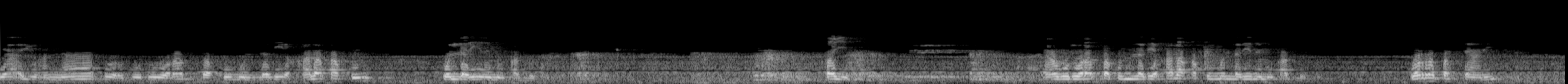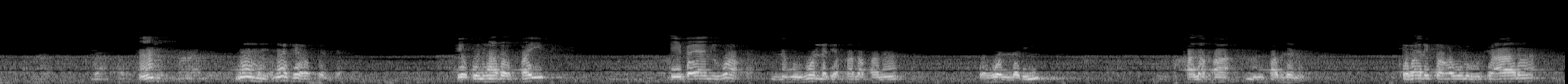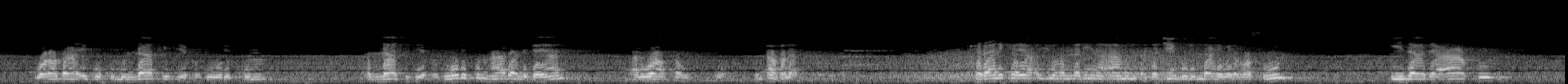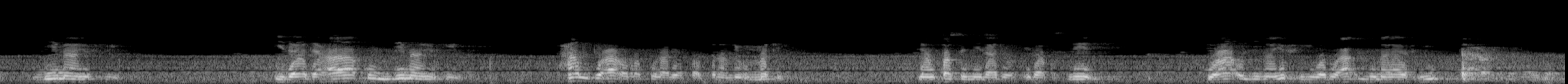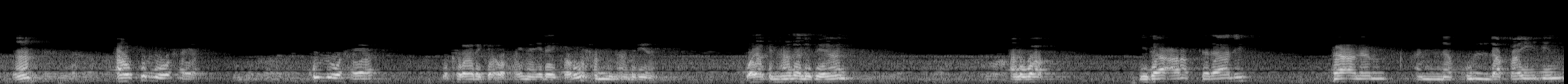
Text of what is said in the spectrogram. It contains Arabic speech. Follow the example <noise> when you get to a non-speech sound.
يا أيها الناس اعبدوا ربكم الذي خلقكم والذين من قبلكم. طيب. اعبدوا ربكم الذي خلقكم والذين من قبلكم. والرب الثاني. ها؟ ما ما في رب الله يكون هذا القيد لبيان الواقع إنه هو الذي خلقنا وهو الذي خلق من قبلنا. كذلك قوله تعالى وربائبكم اللاتي في حجوركم اللاتي في حجوركم هذا لبيان الواقع الأغلب. كذلك يا أيها الذين آمنوا استجيبوا لله وللرسول إذا دعاكم لما يحييكم إذا دعاكم لما يحييكم هل دعاء الرسول عليه الصلاة والسلام لأمته ينقسم إلى إلى قسمين؟ دعاء لما يحيي ودعاء لما لا يحيي؟ أو كله حياة. كله حياة. وكذلك أوحينا إليك روحا من أمرنا. ولكن هذا لبيان الواقع. إذا عرفت ذلك فاعلم أن كل قيد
